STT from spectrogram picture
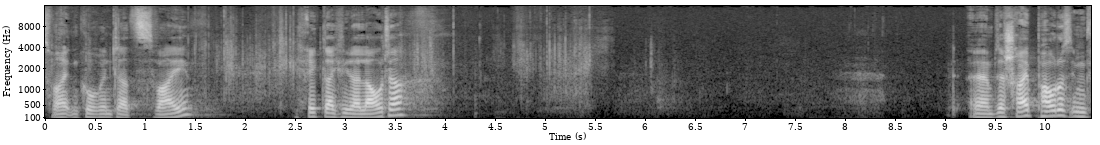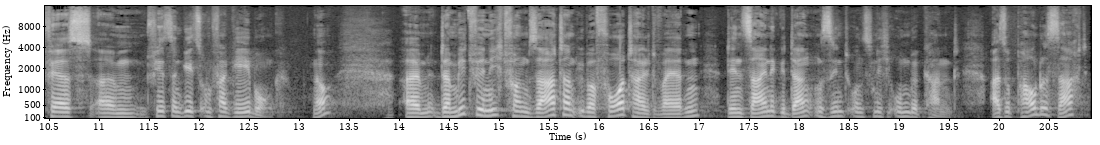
2. Korinther 2. Ich kriege gleich wieder lauter. Ähm, da schreibt Paulus im Vers 14 geht es um Vergebung. Ne? Ähm, damit wir nicht von Satan übervorteilt werden, denn seine Gedanken sind uns nicht unbekannt. Also Paulus sagt,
